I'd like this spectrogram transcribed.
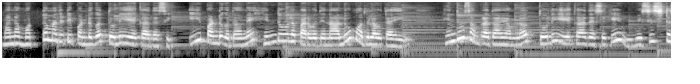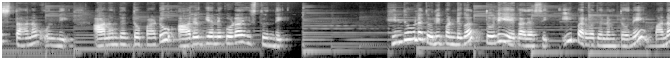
మన మొట్టమొదటి పండుగ తొలి ఏకాదశి. ఈ పండుగతోనే హిందువుల పర్వదినాలు మొదలవుతాయి. హిందూ సంప్రదాయంలో తొలి ఏకాదశికి విశిష్ట స్థానం ఉంది. ఆనందంతో పాటు ఆరోగ్యాన్ని కూడా ఇస్తుంది. హిందువుల తొలి పండుగ తొలి ఏకాదశి. ఈ పర్వదినంతోనే మన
